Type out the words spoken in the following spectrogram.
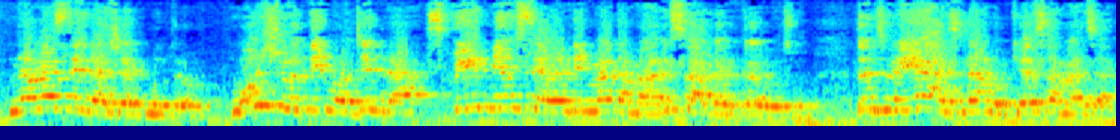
નમસ્તે દર્શક મિત્રો. હું શ્રુતિ મોજીદ્રા, સ્પીડ ન્યૂઝ સેવન્ટીનમાં તમારું સ્વાગત કરું છું. તો જોઈએ આજના મુખ્ય સમાચાર.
